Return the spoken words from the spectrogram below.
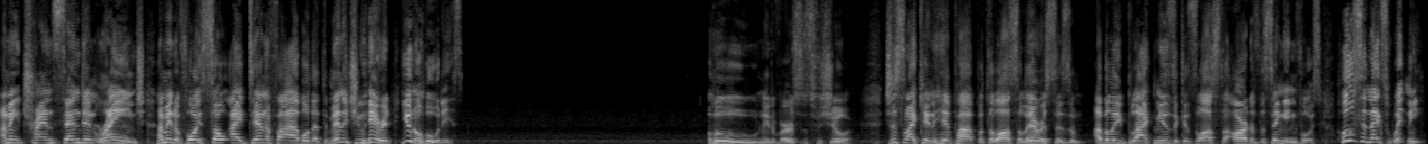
I mean transcendent range. I mean a voice so identifiable that the minute you hear it, you know who it is. Ooh, need a verses for sure. Just like in hip hop with the loss of lyricism, I believe black music has lost the art of the singing voice. Who's the next Whitney?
